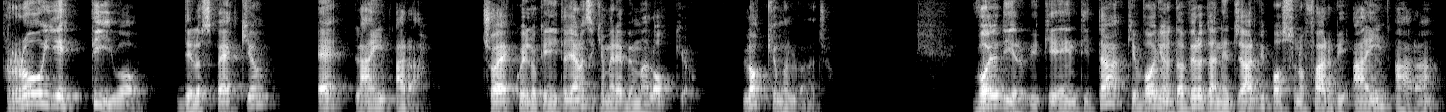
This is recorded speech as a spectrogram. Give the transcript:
proiettivo dello specchio è l'Ain Ara, cioè quello che in italiano si chiamerebbe malocchio, l'occhio malvagio. Voglio dirvi che entità che vogliono davvero danneggiarvi possono farvi Ain Ara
